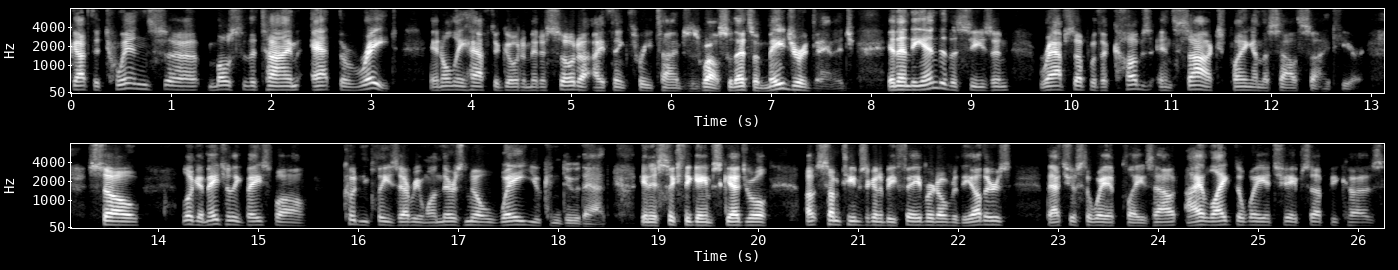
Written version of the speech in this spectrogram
got the Twins uh, most of the time at the rate and only have to go to Minnesota, I think, three times as well. So that's a major advantage. And then the end of the season wraps up with the Cubs and Sox playing on the south side here. So look at Major League Baseball couldn't please everyone. There's no way you can do that in a 60 game schedule. Uh, some teams are going to be favored over the others. That's just the way it plays out. I like the way it shapes up because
